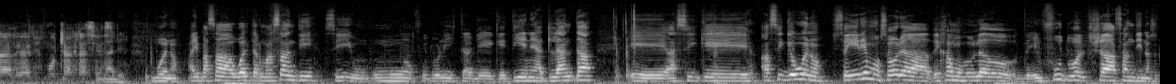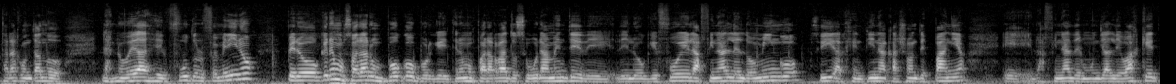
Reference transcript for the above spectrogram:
Dale, dale, muchas gracias. Bueno, ahí pasaba Walter Masanti, ¿sí? un, muy buen futbolista que, tiene Atlanta. Eh, así que así que bueno, seguiremos ahora, dejamos de un lado el fútbol, ya Santi nos estará contando las novedades del fútbol femenino, pero queremos hablar un poco, porque tenemos para rato seguramente, de, lo que fue la final del domingo, ¿sí? Argentina cayó ante España, eh, la final del Mundial de Básquet.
